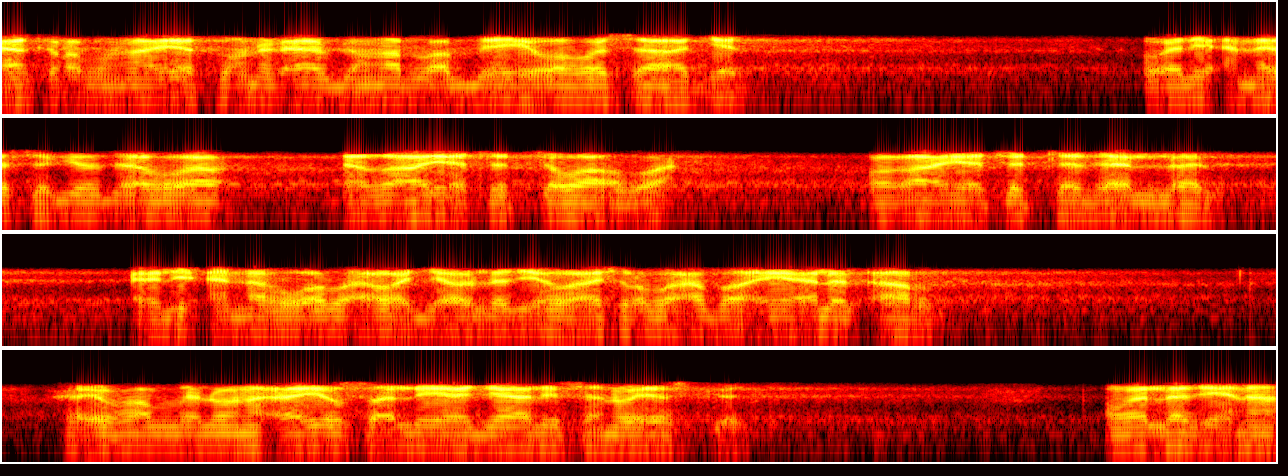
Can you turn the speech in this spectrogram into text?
أقرب ما يكون العبد من ربه وهو ساجد ولأن السجود هو غاية التواضع وغاية التذلل. لأنه وضع وجهه الذي هو أشرف أعضائه على الأرض. فيفضلون أن يصلي جالسا ويسجد. والذين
